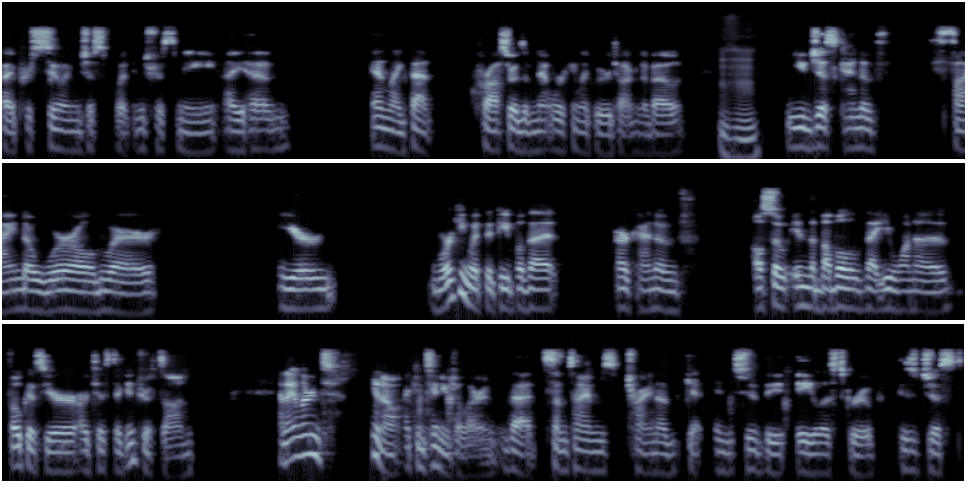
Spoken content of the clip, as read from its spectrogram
by pursuing just what interests me, I have and like that crossroads of networking like we were talking about mm-hmm. you just kind of find a world where you're working with the people that are kind of also in the bubble that you want to focus your artistic interests on. And I learned, you know, I continue to learn that sometimes trying to get into the A list group is just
